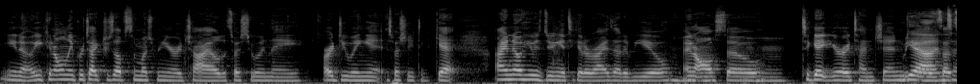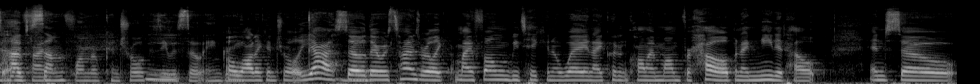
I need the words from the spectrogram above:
You know, you can only protect yourself so much when you're a child, especially when they are doing it, especially to get. I know he was doing it to get a rise out of you, mm-hmm. and also mm-hmm. to get your attention. Because yeah, and to have some form of control because he, he, was so angry. A lot of control. Yeah. So mm-hmm. there was times where like my phone would be taken away, and I couldn't call my mom for help, and I needed help, and so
